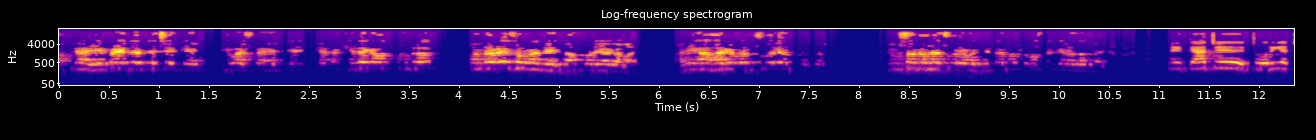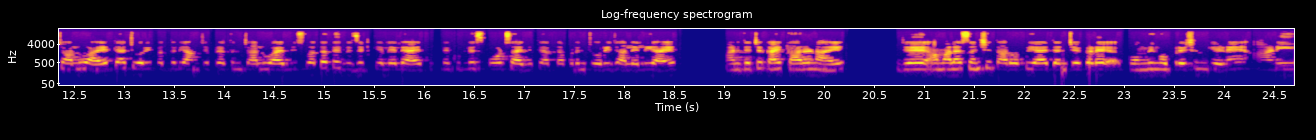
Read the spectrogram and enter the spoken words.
आपल्या हे पाहिजे त्याचे जे दिवस पाहिजे खेडेगावात पंधरा पंधरा वेळेस आणि ह्या दिवसा डोळ्या पण जात. नाही नाही त्या जे चोरी चालू आहे त्या चोरीबद्दल आमचे प्रयत्न चालू आहे मी स्वतः ते व्हिजिट केलेले आहे कुठले कुठले स्पॉट्स आहेत जिथे आतापर्यंत चोरी झालेली आहे. आणि त्याचे काय कारण आहे. जे आम्हाला संशयित आरोपी आहे त्यांच्याकडे कॉम्बिंग ऑपरेशन घेणे आणि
